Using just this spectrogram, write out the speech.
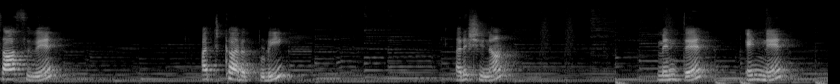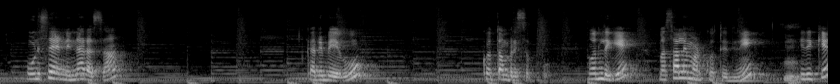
ಸಾಸಿವೆ ಅಚ್ಕಾರದ ಪುಡಿ ಅರಿಶಿನ ಮೆಂತೆ ಎಣ್ಣೆ ಹುಣಸೆ ಹಣ್ಣಿನ ರಸ ಕರಿಬೇವು ಕೊತ್ತಂಬರಿ ಸೊಪ್ಪು. ಮೊದಲಿಗೆ ಮಸಾಲೆ ಮಾಡ್ಕೋತಿದ್ದೀನಿ ಇದಕ್ಕೆ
